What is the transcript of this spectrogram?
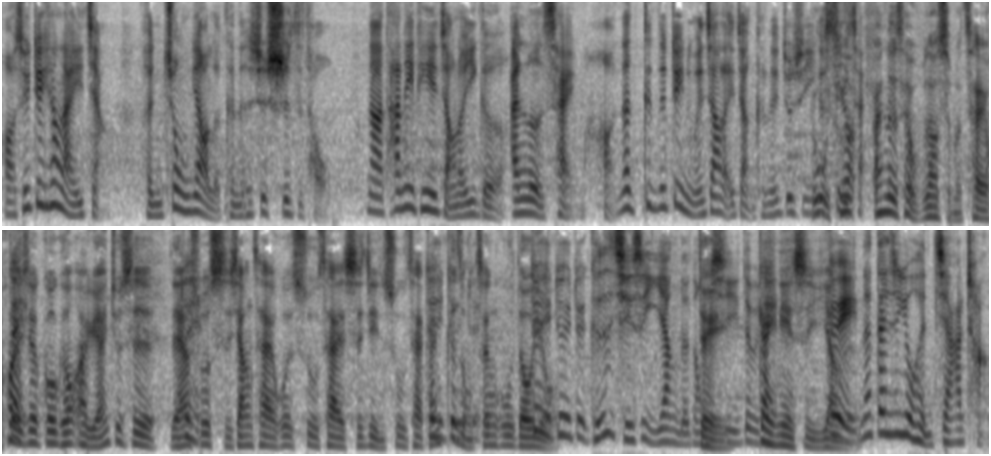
啊，所以对他来讲很重要的可能是狮子头。那他那天也讲了一个安乐菜嘛，哈，那跟对你们家来讲，可能就是一个素菜。安乐菜我不知道什么菜，后来就沟通啊，原来就是人家说十香菜或素菜、什锦素菜，反正各种称呼都有。对对对，可是其实是一样的东西，对，对不对？概念是一样的。对，那但是又很家常，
